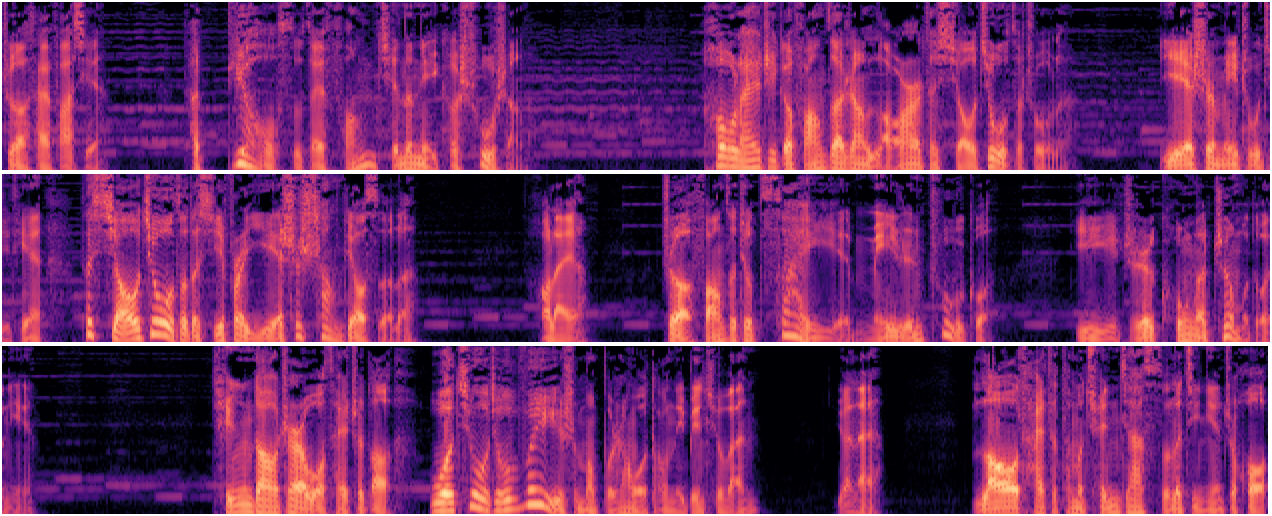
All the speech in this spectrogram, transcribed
这才发现他吊死在房前的那棵树上了。后来，这个房子让老二他小舅子住了，也是没住几天，他小舅子的媳妇儿也是上吊死了。后来呀，这房子就再也没人住过，一直空了这么多年。听到这儿，我才知道我舅舅为什么不让我到那边去玩。原来，老太太他们全家死了几年之后，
